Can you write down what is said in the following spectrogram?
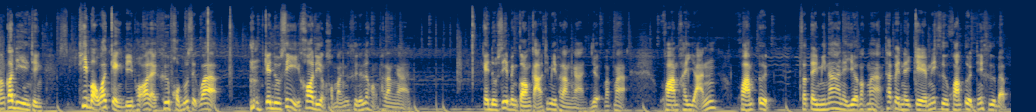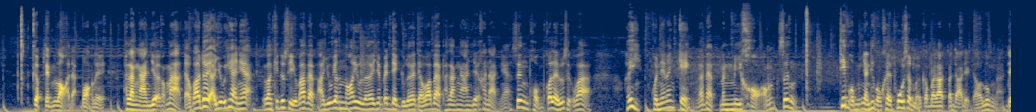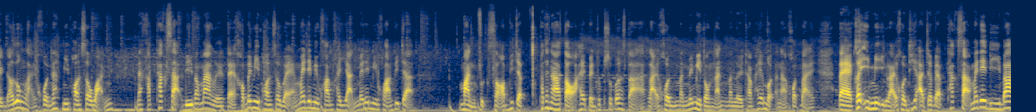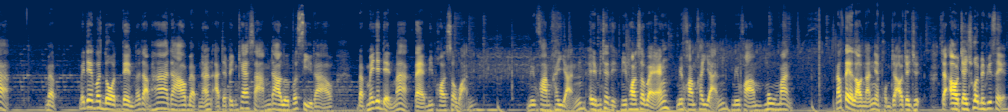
มันก็ดีจริง ๆ ที่บอกว่าเก่งดีเพราะอะไรคือผมรู้สึกว่าเกนดูซี่ข้อดีของมันก็คือในเรื่องของพลังงาน เกนดูซี่เป็นกองกลางที่มีพลังงานเยอะมากๆ ความขยัน ความอึดสเตมิน่าเนี่ยเยอะมากๆ ถ้าเป็นในเกมนี่คือความอึดนี่คือแบบเกือบเต็มหลอดอะบอกเลย พลังงานเยอะมากๆ แต่ว่าด้วยอายุแค่เนี้ยลองคิดดูสิว่าแบบอายุยังน้อยอยู่เลยยังเป็นเด็กอยู่เลย แต่ว่าแบบพลังงานเยอะขนาดเนี้ยซึ่งผมก็เลยรู้สึกว่าเฮ้ยคนนี้แม่งเก่งแล้วแบบมันมีของซึ่งที่ผมอย่างที่ผมเคยพูดเสมอกับบรรดาบรรดาเด็กดาวรุ่งอะเด็กดาวรุ่งหลายคนนะมีพรสวรรค์นะครับทักษะดีมากๆเลย แต่เขาไม่มีพรแสวงไม่ได้มีความขยันไม่ได้มีความที่จะหมั่นฝึกซ้อมที่จะพัฒนาต่อให้เป็นซูเปอร์สตาร์หลายคนมันไม่มีตรงนั้นมันเลยทำให้หมดอนาคตไป แต่ก็อีมีอีกหลายคนที่อาจจะแบบทักษะไม่ได้ดีบ้างแบบ ไม่ได้ว่าโดดเด่นระดับ 5 ดาวแบบนั้นอาจจะเป็นแค่ 3 ดาวหรือว่า4ดาว แบบไม่ได้เด่นมาก แต่มีพรสวรรค์ มีความขยันเอ้ยไม่ใช่สิมีพรแสวง มีความขยัน มีความมุ่งมั่น นักเตะเหล่านั้นเนี่ยผมจะเอาใจจะเอาใจช่วยเป็นพิเศษ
